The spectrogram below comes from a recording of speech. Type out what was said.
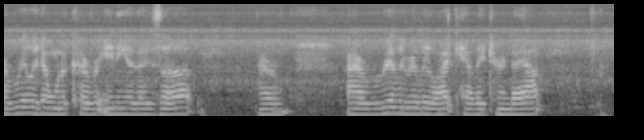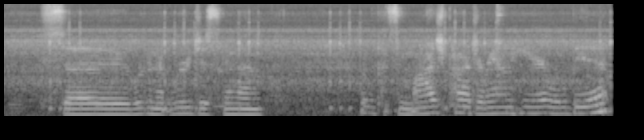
I really don't want to cover any of those up. I, I really, really like how they turned out. So we're gonna, we're just gonna, we're gonna put some Mod Podge around here a little bit.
